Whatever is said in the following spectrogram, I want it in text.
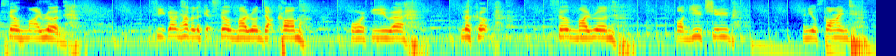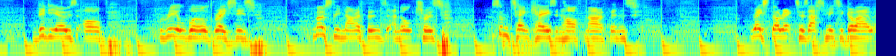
Film My Run. If you go and have a look at filmmyrun.com, or if you uh, look up Film My Run on YouTube, and you'll find videos of real world races, mostly marathons and ultras, some 10Ks and half marathons. Race directors asked me to go out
